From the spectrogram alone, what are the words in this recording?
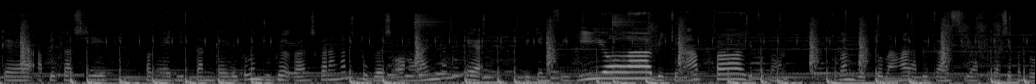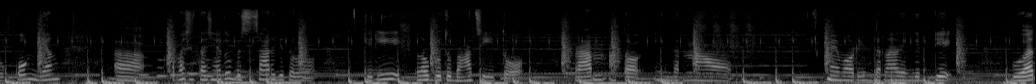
kayak aplikasi pengeditan kayak gitu kan juga kan. Sekarang kan tugas online kan kayak bikin video lah bikin apa gitu kan. Itu kan butuh banget aplikasi aplikasi pendukung yang uh, kapasitasnya tuh besar gitu loh. Jadi lo butuh banget sih itu RAM atau internal memori internal yang gede buat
